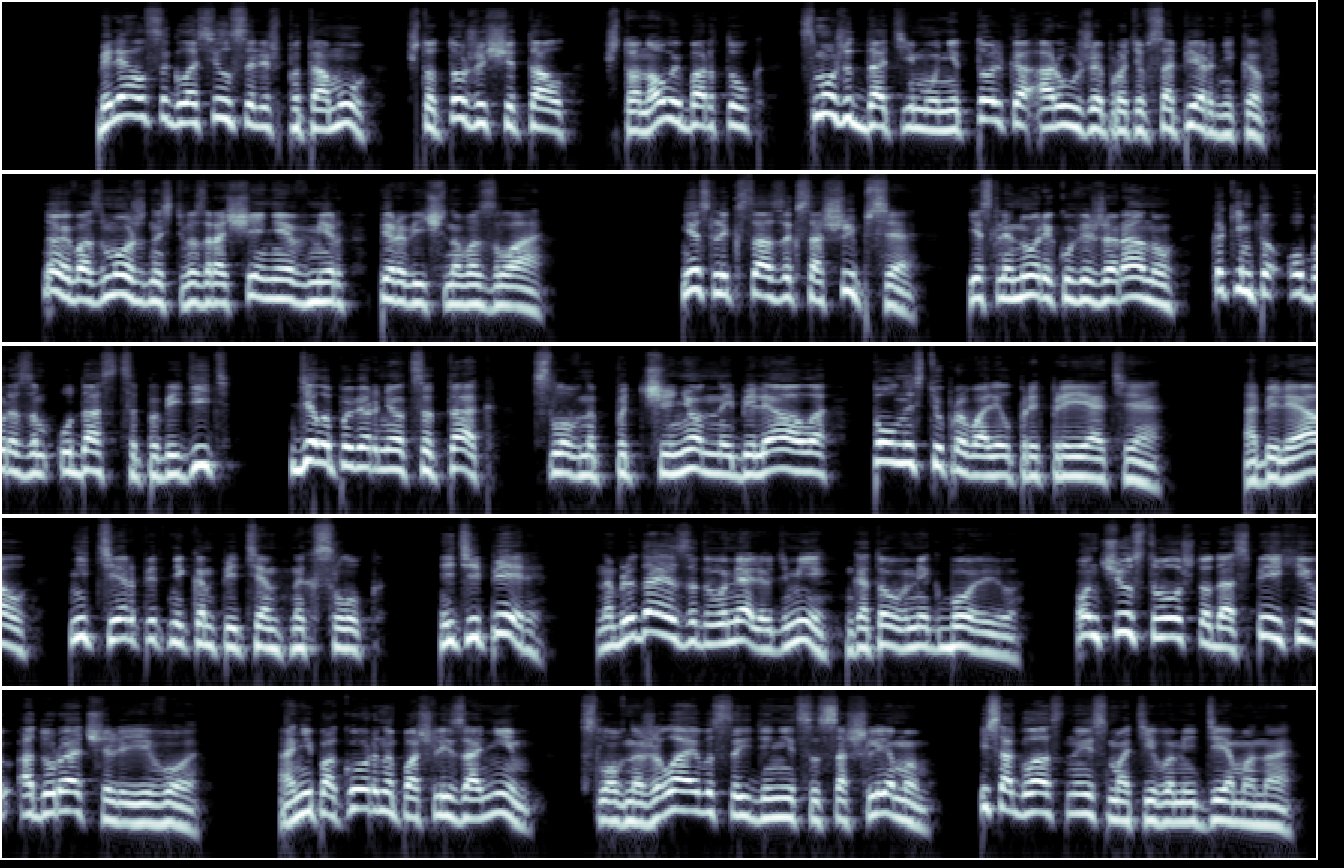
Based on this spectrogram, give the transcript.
Белиал согласился лишь потому, что тоже считал, что новый Бартук сможет дать ему не только оружие против соперников, но и возможность возвращения в мир первичного зла. Если Ксазекс ошибся, если Норику Вежерану каким-то образом удастся победить, дело повернется так, словно подчиненный Белиала полностью провалил предприятие. А Белиал не терпит некомпетентных слуг. И теперь, наблюдая за двумя людьми, готовыми к бою, он чувствовал, что доспехи одурачили его. Они покорно пошли за ним, словно желая воссоединиться со шлемом и согласные с мотивами демона.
